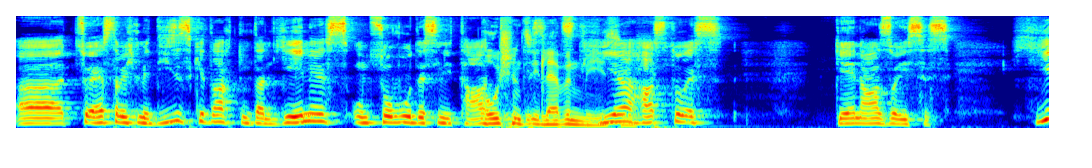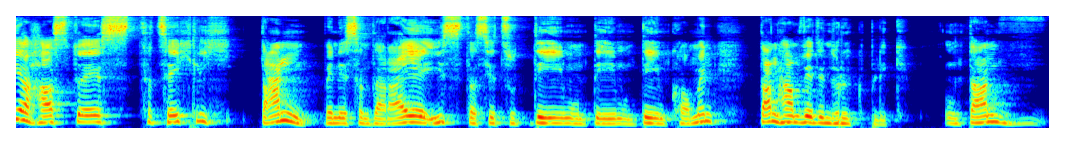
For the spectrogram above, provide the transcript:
Äh, zuerst habe ich mir dieses gedacht und dann jenes und so wurde es in die Tat Ocean's umgesetzt. 11 mäßig. Hier hast du es, genau so ist es. Hier hast du es tatsächlich dann, wenn es an der Reihe ist, dass wir zu dem und dem und dem kommen, dann haben wir den Rückblick. Und dann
